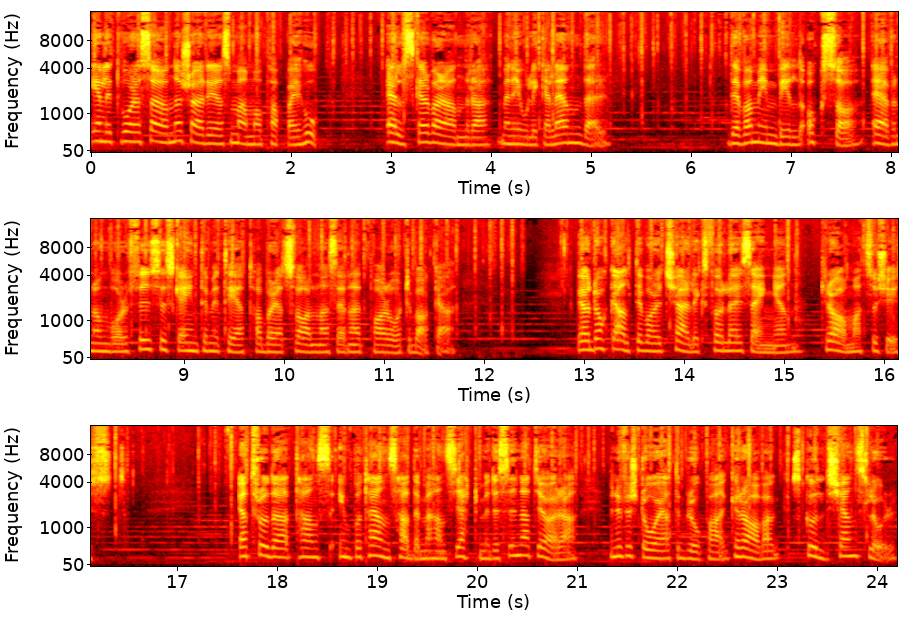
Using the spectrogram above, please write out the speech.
Enligt våra söner så är deras mamma och pappa ihop. Älskar varandra, men i olika länder. Det var min bild också, även om vår fysiska intimitet har börjat svalna sedan ett par år tillbaka. Vi har dock alltid varit kärleksfulla i sängen, kramats och kysst. Jag trodde att hans impotens hade med hans hjärtmedicin att göra, men nu förstår jag att det beror på grava skuldkänslor.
